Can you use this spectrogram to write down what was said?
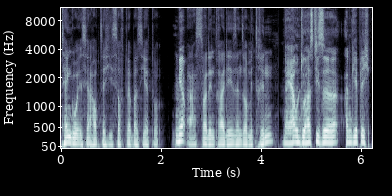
Tango ist ja hauptsächlich softwarebasiert. Du Ja. hast zwar den 3D-Sensor mit drin. Naja, und du hast diese angeblich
